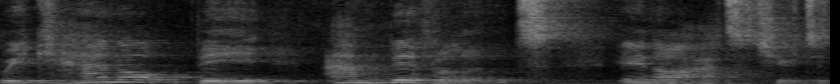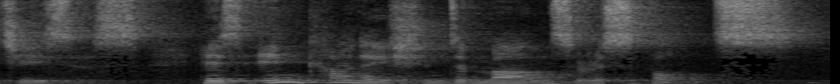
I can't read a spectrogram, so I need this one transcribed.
We cannot be ambivalent in our attitude to Jesus. His incarnation demands a response.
